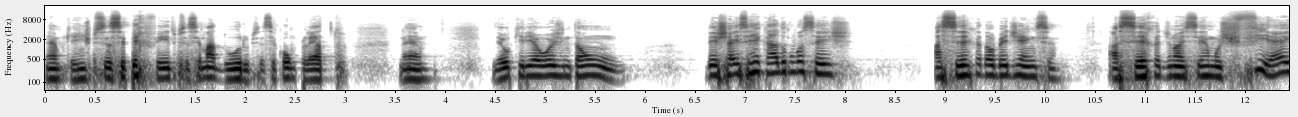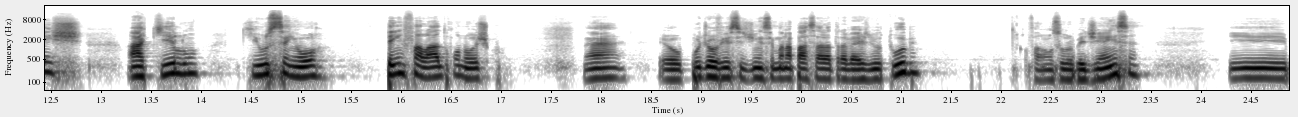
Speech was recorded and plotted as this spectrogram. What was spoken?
Né? Porque a gente precisa ser perfeito, precisa ser maduro, precisa ser completo. Né? Eu queria hoje, então, deixar esse recado com vocês acerca da obediência acerca de nós sermos fiéis àquilo que o Senhor tem falado conosco. Né? Eu pude ouvir esse dia semana passada através do YouTube, falando sobre obediência. E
